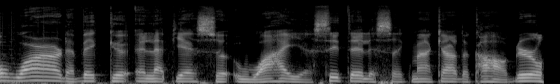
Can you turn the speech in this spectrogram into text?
Avec euh, la pièce Why. C'était le segment cœur de Cowgirl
